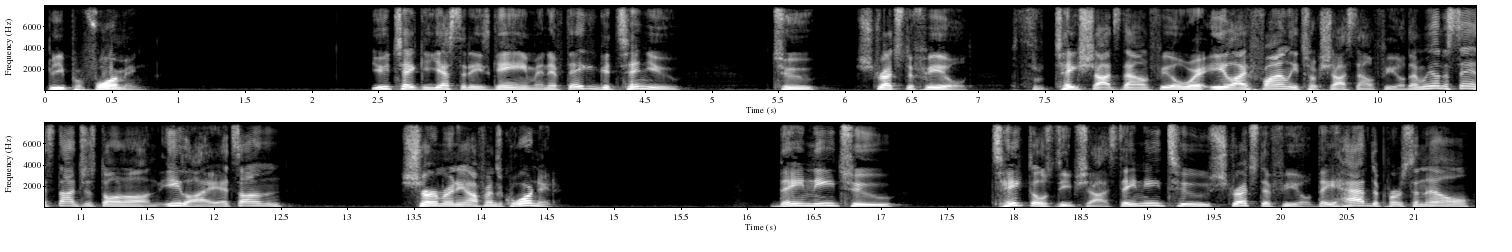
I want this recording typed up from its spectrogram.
be performing, you take yesterday's game, and if they can continue to stretch the field, th- take shots downfield, where Eli finally took shots downfield, and we understand it's not just on, on Eli, it's on Shurmur and the offensive coordinator. They need to take those deep shots. They need to stretch the field. They have the personnel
